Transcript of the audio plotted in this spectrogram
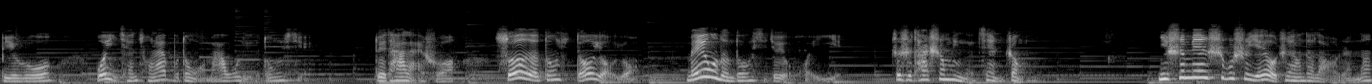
比如我以前从来不动我妈屋里的东西，对她来说，所有的东西都有用，没用的东西就有回忆，这是她生命的见证。你身边是不是也有这样的老人呢？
